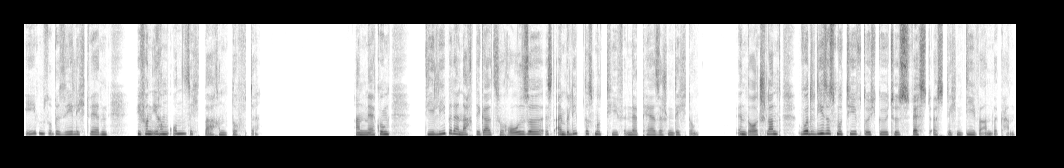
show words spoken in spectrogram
ebenso beseligt werden wie von ihrem unsichtbaren Dufte. Anmerkung Die Liebe der Nachtigall zur Rose ist ein beliebtes Motiv in der persischen Dichtung. In Deutschland wurde dieses Motiv durch Goethes westöstlichen Divan bekannt.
